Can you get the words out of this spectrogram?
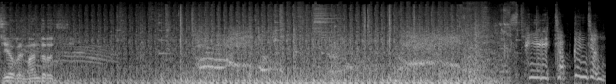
지역을 만들어주지. 스피릿 접근 중.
